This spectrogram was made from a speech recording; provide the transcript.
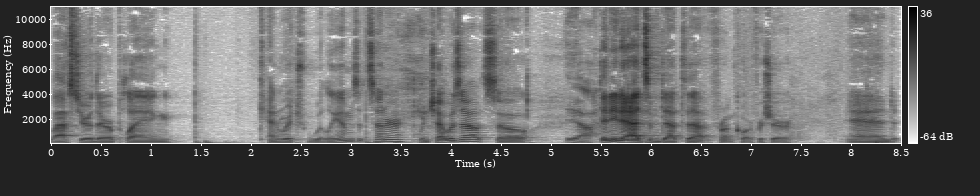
last year they were playing Kenrich Williams at center when Chet was out, so Yeah. they need to add some depth to that front court for sure. And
